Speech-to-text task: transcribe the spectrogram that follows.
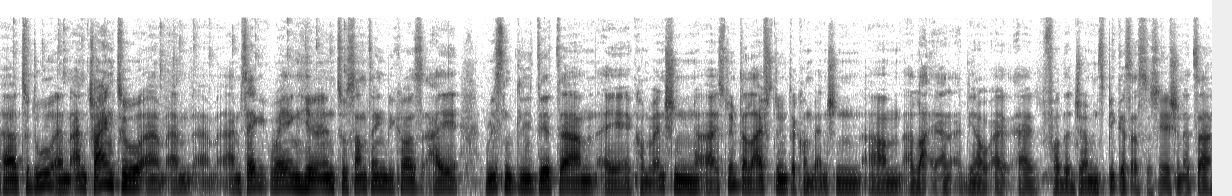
Uh, to do, and I'm trying to, um, um, um I'm segueing here into something because I recently did um, a convention. I streamed a live streamed a convention, a uh, you know, for the German Speakers Association. It's a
